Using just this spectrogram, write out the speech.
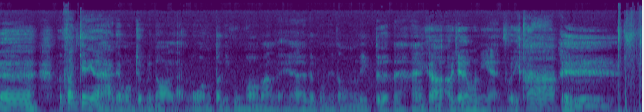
เออสั้นแค่นี้นะฮะเดี๋ยวผมจะไปนอนละง่วงตอนนี้คุณพ่อมากเลยฮะเดี๋ยวพรุ่งนี้ต้องรีบตื่นนะให้ก็เอาใจกันพรุ่งนี้สวัสดีครับ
